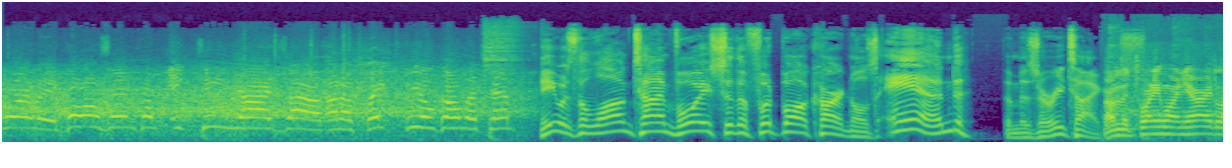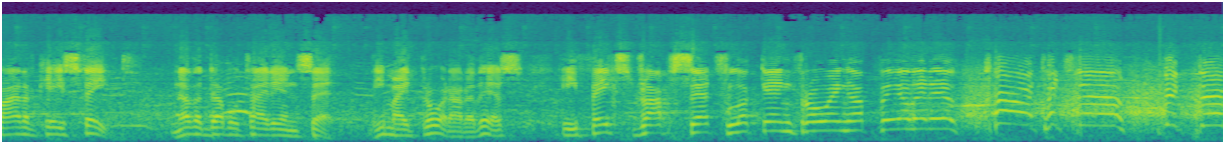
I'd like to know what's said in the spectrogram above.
Wehrli goes in from 18 yards out on a fake field goal attempt. He was the longtime voice of the football Cardinals and the Missouri Tigers. On the 21 yard line of K State, another double tight end set. He might throw it out of this. He fakes, drop sets, looking, throwing upfield. It is caught! Touchdown! Victor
